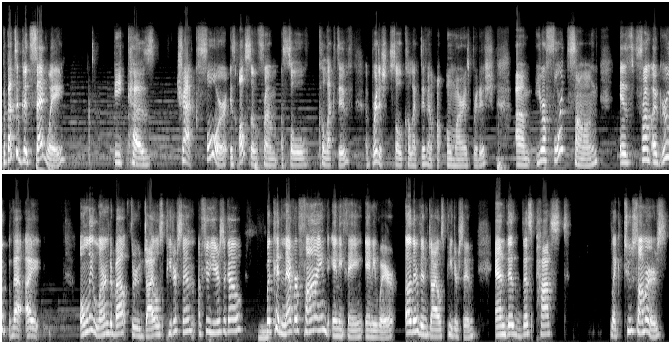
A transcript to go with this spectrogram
but that's a good segue because track four is also from a soul collective, a British soul collective, and Omar is British. Um, your fourth song is from a group that I only learned about through Gilles Peterson a few years ago, mm-hmm. but could never find anything anywhere other than Gilles Peterson. And the, this past like two summers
